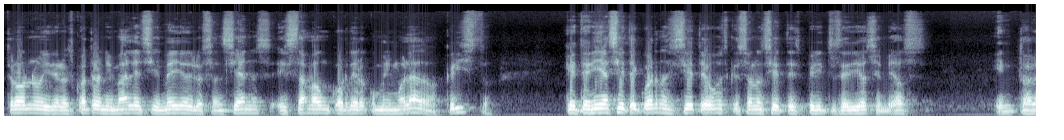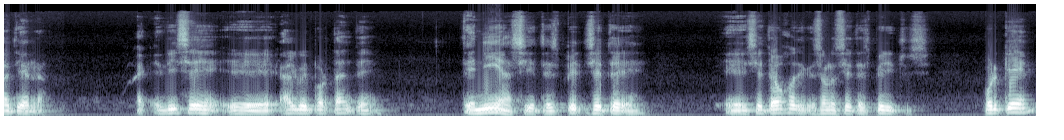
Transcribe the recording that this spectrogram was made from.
trono y de los cuatro animales y en medio de los ancianos estaba un cordero como inmolado, Cristo, que tenía siete cuernos y siete ojos, que son los siete espíritus de Dios enviados en toda la tierra. Eh, dice eh, algo importante, tenía siete, siete, eh, siete ojos, que son los siete espíritus. ¿Por qué?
